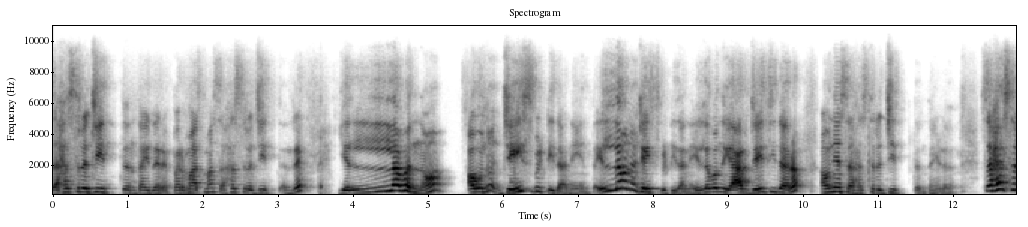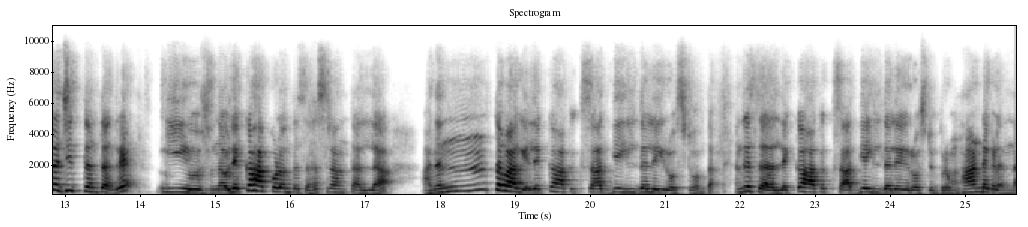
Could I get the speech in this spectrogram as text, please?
ಸಹಸ್ರಜಿತ್ ಅಂತ ಇದ್ದಾರೆ. ಪರಮಾತ್ಮ ಸಹಸ್ರಜಿತ್ ಅಂದ್ರೆ ಎಲ್ಲವನ್ನು ಅವನು ಜಯಿಸ್ಬಿಟ್ಟಿದ್ದಾನೆ ಅಂತ. ಎಲ್ಲವನ್ನು ಜಯಿಸ್ಬಿಟ್ಟಿದ್ದಾನೆ. ಎಲ್ಲವನ್ನು ಯಾರು ಜಯಿಸಿದಾರೋ ಅವನೇ ಸಹಸ್ರಜಿತ್ ಅಂತ ಹೇಳೋದು. ಸಹಸ್ರಜಿತ್ ಅಂತ ಅಂದ್ರೆ ಈ ನಾವು ಲೆಕ್ಕ ಹಾಕೊಳ್ಳೋ ಸಹಸ್ರ ಅಂತ ಅಲ್ಲ. ಅನಂತವಾಗಿ ಲೆಕ್ಕ ಹಾಕಕ್ ಸಾಧ್ಯ ಇಲ್ದಲೇ ಇರೋಷ್ಟು ಅಂತ. ಅಂದ್ರೆ ಸ, ಲೆಕ್ಕ ಹಾಕಕ್ ಸಾಧ್ಯ ಇಲ್ದಲೇ ಇರೋಷ್ಟು ಬ್ರಹ್ಮಾಂಡಗಳನ್ನ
